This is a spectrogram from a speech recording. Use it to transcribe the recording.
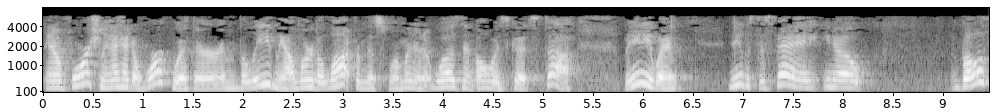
And unfortunately, I had to work with her, and believe me, I learned a lot from this woman, and it wasn't always good stuff. But anyway, needless to say, you know, both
